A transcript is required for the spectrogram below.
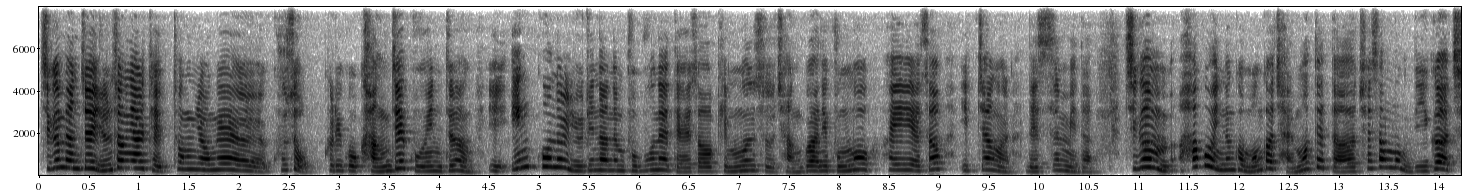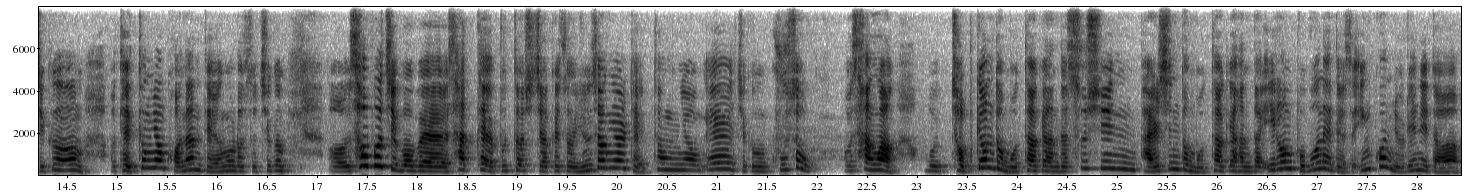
지금 현재 윤석열 대통령의 구속 그리고 강제 구인 등 이 인권을 유린하는 부분에 대해서 김문수 장관이 국무회의에서 입장을 냈습니다. 지금 하고 있는 건 뭔가 잘못됐다. 최상목 네가 지금 대통령 권한 대행으로서 지금 어, 서부지법의 사태부터 시작해서 윤석열 대통령의 지금 구속 어, 상황, 뭐 접견도 못하게 한다, 수신 발신도 못하게 한다 이런 부분에 대해서 인권 유린이다.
